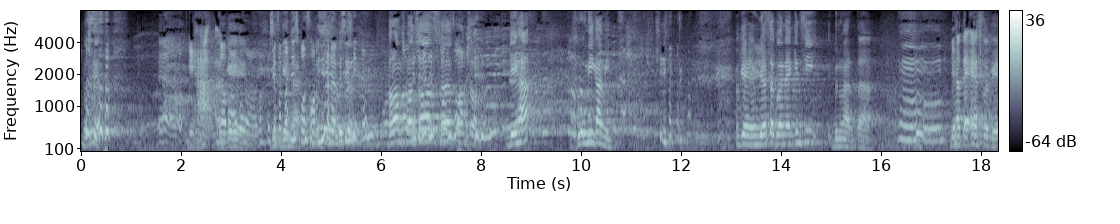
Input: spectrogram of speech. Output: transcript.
Gak boleh ya? GH. Gak apa-apa, gak apa-apa. Siapa tahu GH. disponsorin Iya, kan habis betul. ini kan. Tolong sponsor, sponsor. GH hubungi kami. Oke, yang biasa gue naikin sih Gunung Harta. Hmm, GHTS, oke.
